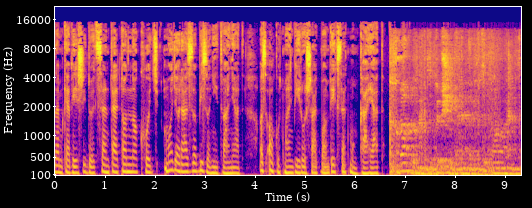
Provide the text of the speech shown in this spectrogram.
nem kevés időt szentelt annak, hogy magyarázza bizonyítványát, az alkotmánybíróságban végzett munkáját. A alkotmányok többsége rendelkező parlament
